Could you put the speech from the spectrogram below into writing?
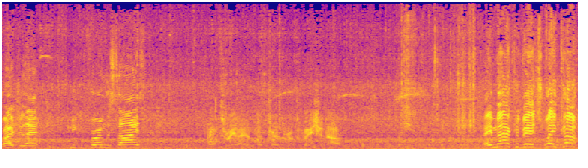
Roger that. Can you confirm the size? 1-3, I have no further information out. Hey, Matkovic, wake up!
